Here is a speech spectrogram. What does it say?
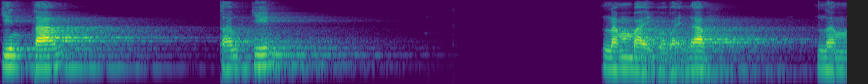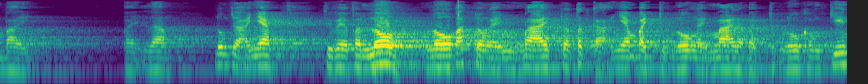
98 89 57 và 75 57 75 Đúng chưa anh em. Thì về phần lô Lô bắt cho ngày mai cho tất cả anh em bạch thủ lô. Ngày mai là bạch thủ lô 09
